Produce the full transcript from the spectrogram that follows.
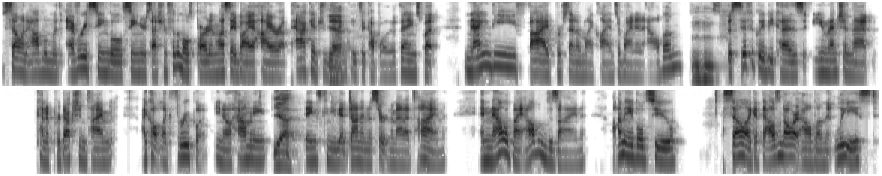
sell an album with every single senior session for the most part, unless they buy a higher up package that yeah. includes a couple other things. But 95% of my clients are buying an album mm-hmm. specifically because you mentioned that kind of production time. I call it like throughput. You know, how many yeah. things can you get done in a certain amount of time? And now with my album design, I'm able to sell like a thousand dollar album at least,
